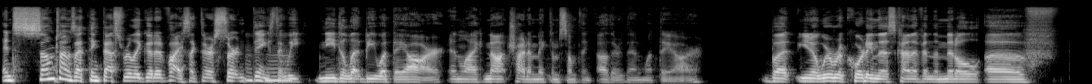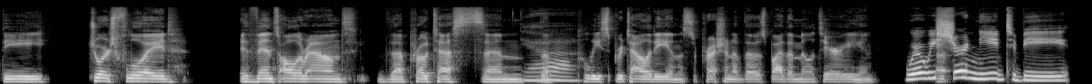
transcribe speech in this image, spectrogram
And sometimes I think that's really good advice. Like there are certain things that Mhm. we need to let be what they are and like not try to make them something other than what they are. But, you know, we're recording this kind of in the middle of the George Floyd events all around the protests and Yeah. the police brutality and the suppression of those by the military and Where we Uh, sure need to be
